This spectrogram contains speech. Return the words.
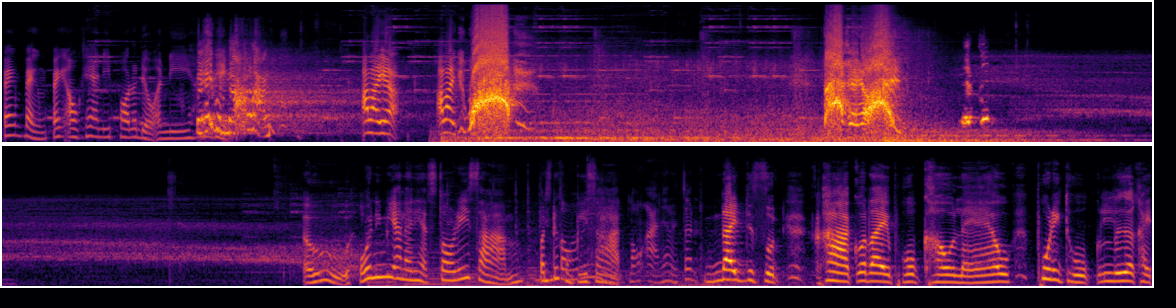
แป้งแบ่งแป้งเอาแค่อันนี้พอแล้วเดี๋ยวอันนี้ให้แป้งมันเด็กมาข้างหลังอะไรอะอะไรว้า อโอ้โอ้ยนี่มีอะไรเนี่ยสตอรี่สามบันทึกของปีศาจลองอ่านให้หน่อยเติ้ลในที่สุดข้าก็ได้พบเขาแล้ว ผู้ที่ถูกเลือกให้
